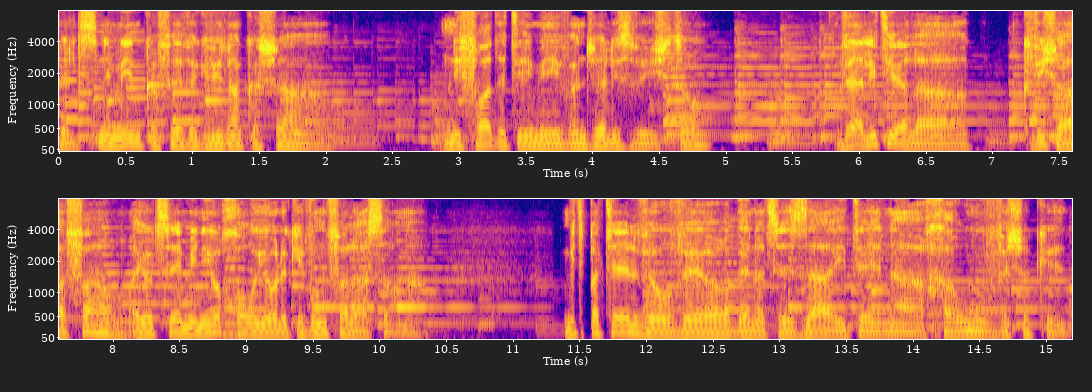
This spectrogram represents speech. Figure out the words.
של צנימים, קפה וגבינה קשה, נפרדתי מאבנג'ליס ואשתו, ועליתי על הכביש העפר היוצא מניו חוריו לכיוון פלאסרנה. מתפתל ועובר בין עצי זית, תאנה, חרוב ושקד.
